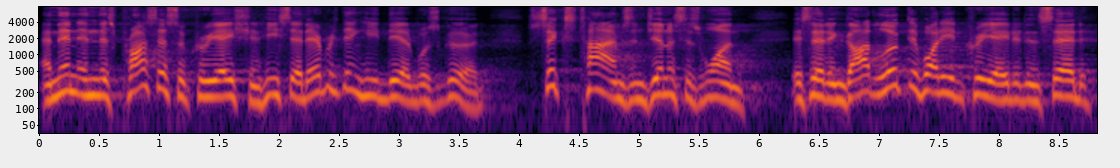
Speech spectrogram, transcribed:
And then in this process of creation, he said everything he did was good. Six times in Genesis 1, it said, And God looked at what He had created and said,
